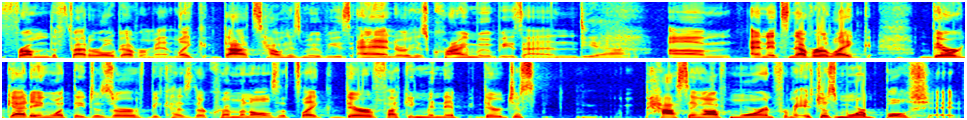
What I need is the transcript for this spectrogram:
from the federal government. Like that's how his movies end or his crime movies end. yeah. Um, and it's never like they're getting what they deserve because they're criminals. It's like they're fucking manip. They're just passing off more information. It's just more bullshit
